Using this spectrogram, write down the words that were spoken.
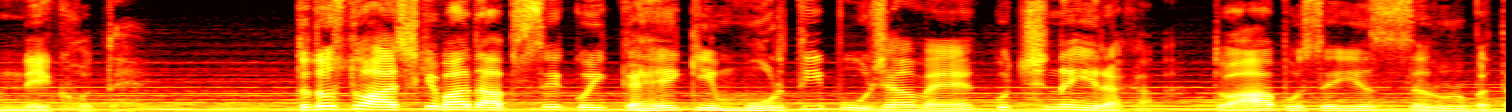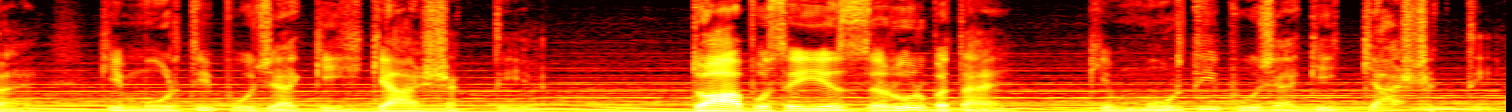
नेक होते हैं। तो दोस्तों, आज के बाद आपसे कोई कहे कि मूर्ति पूजा में कुछ नहीं रखा तो आप उसे यह ज़रूर बताएँ कि मूर्ति पूजा की क्या शक्ति है। तो आप उसे यह ज़रूर बताएँ कि मूर्ति पूजा की क्या शक्ति है।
